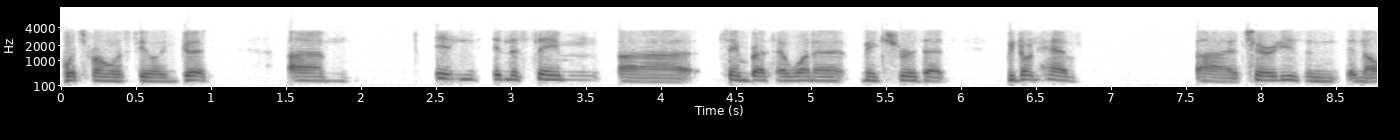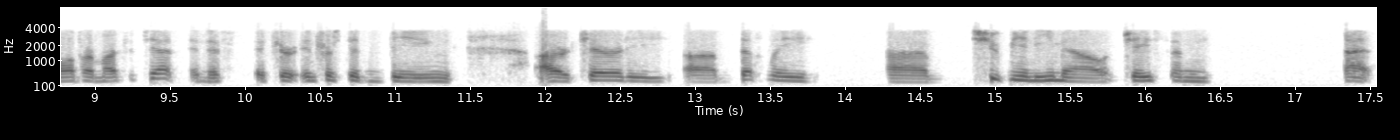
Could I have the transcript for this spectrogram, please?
what's wrong with feeling good? Um, in in the same uh, same breath, I want to make sure that we don't have uh, charities in, in all of our markets yet, and if if you're interested in being our charity, um, definitely uh, shoot me an email, Jason at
